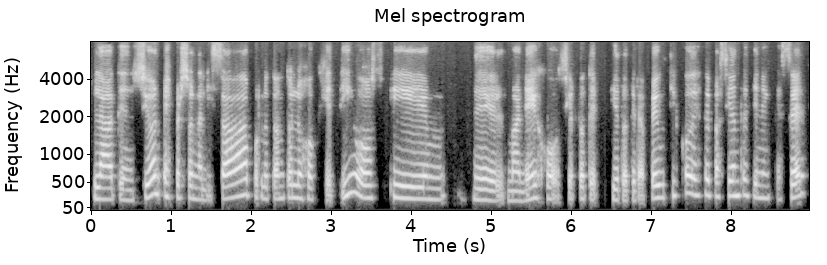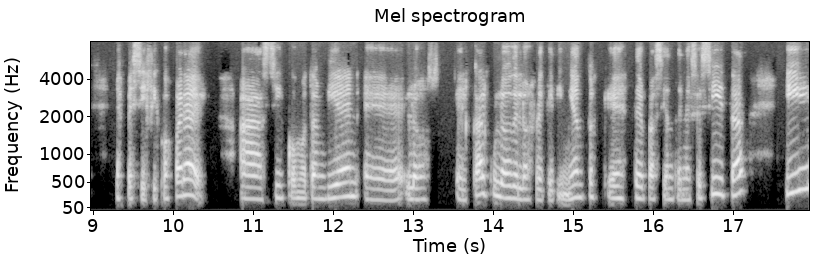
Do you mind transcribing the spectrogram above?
la atención es personalizada, por lo tanto los objetivos y, mm, del manejo cierto dietoterapéutico de este paciente tienen que ser específicos para él, así como también eh, los, el cálculo de los requerimientos que este paciente necesita y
